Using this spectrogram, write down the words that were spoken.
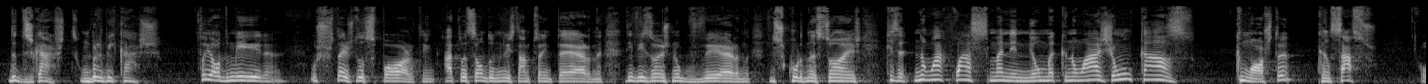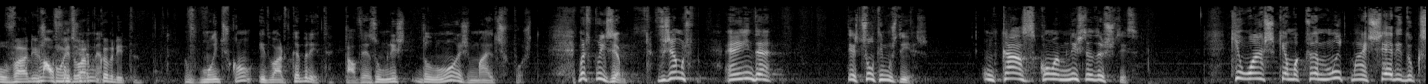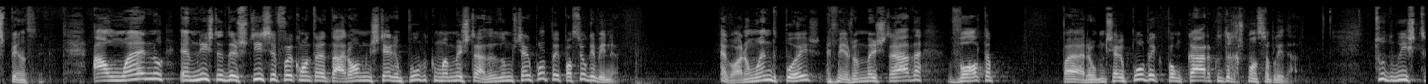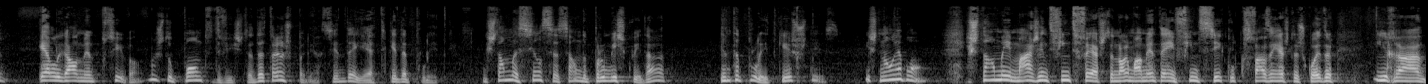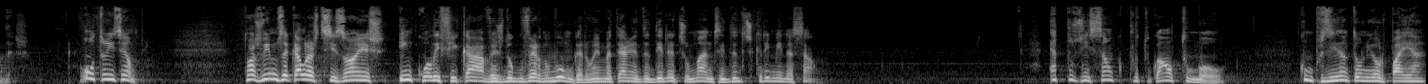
de desgaste, um berbicacho. Foi Odmira, os festejos do Sporting, a atuação do Ministro da Administração Interna, divisões no Governo, descoordenações. Quer dizer, não há quase semana nenhuma que não haja um caso que mostra cansaço. Ou vários com Eduardo Cabrita. Muitos com Eduardo Cabrita. Talvez o Ministro de longe mais disposto. Mas, por exemplo, vejamos ainda estes últimos dias um caso com a Ministra da Justiça, que eu acho que é uma coisa muito mais séria do que se pensa. Há um ano, a Ministra da Justiça foi contratar ao Ministério Público uma magistrada do Ministério Público para ir para o seu gabinete. Agora, um ano depois, a mesma magistrada volta para o Ministério Público para um cargo de responsabilidade. Tudo isto é legalmente possível, mas do ponto de vista da transparência, da ética e da política, isto há uma sensação de promiscuidade entre a política e a justiça. Isto não é bom. Isto dá uma imagem de fim de festa. Normalmente é em fim de ciclo que se fazem estas coisas erradas. Outro exemplo. Nós vimos aquelas decisões inqualificáveis do governo húngaro em matéria de direitos humanos e de discriminação. A posição que Portugal tomou como Presidente da União Europeia,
